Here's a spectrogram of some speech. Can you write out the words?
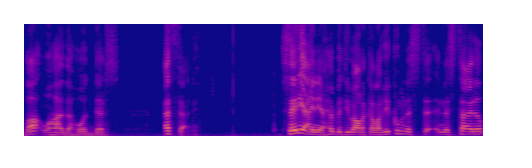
ضاء وهذا هو الدرس الثالث. سريعا يا أحبتي بارك الله فيكم. نستعرض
